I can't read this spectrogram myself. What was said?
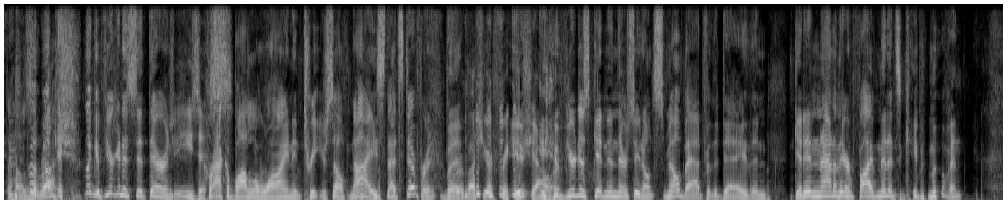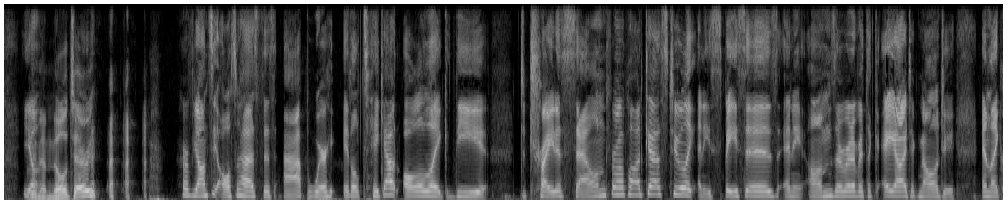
The hell's the Look, rush? okay, look, if you're going to sit there and Jesus. crack a bottle of wine and treat yourself nice, that's different. But What about your freaking if, shower? If you're just getting in there so you don't smell bad for the day, then get in and out of there in five minutes and keep it moving. You know, In the military? her fiance also has this app where it'll take out all like the detritus sound from a podcast too, like any spaces, any ums or whatever. It's like AI technology and like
